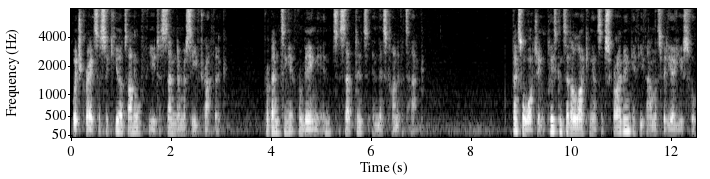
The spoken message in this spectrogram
which creates a secure tunnel for you to send and receive traffic, preventing it from being intercepted in this kind of attack. Thanks for watching. Please consider liking and subscribing if you found this video useful.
